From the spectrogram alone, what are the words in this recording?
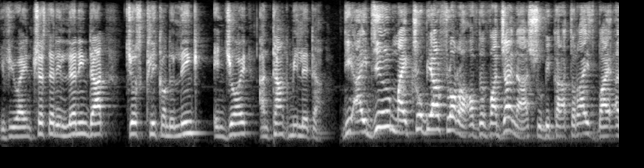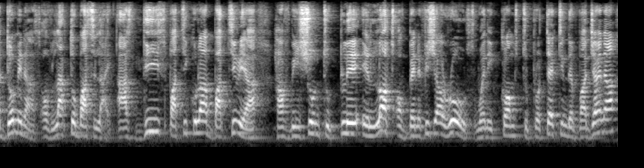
If you are interested in learning that, just click on the link, enjoy and thank me later. The ideal microbial flora of the vagina should be characterized by a dominance of lactobacilli as these particular bacteria have been shown to play a lot of beneficial roles when it comes to protecting the vagina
